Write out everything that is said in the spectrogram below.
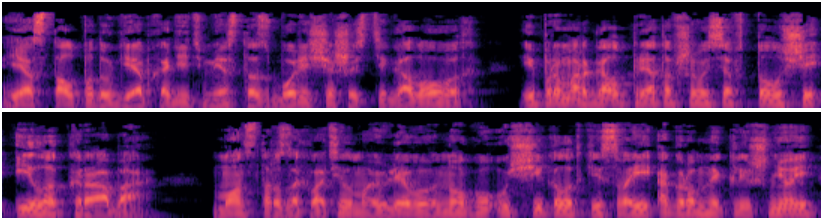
Я стал по дуге обходить место сборища шестиголовых и проморгал прятавшегося в толще ила краба. Монстр захватил мою левую ногу у щиколотки своей огромной клешней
